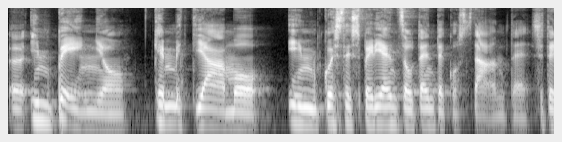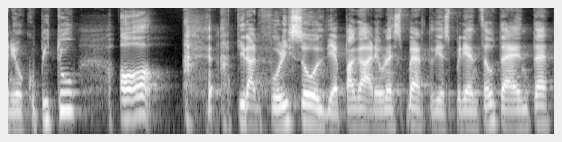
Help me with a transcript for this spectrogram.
uh, impegno che mettiamo in questa esperienza utente costante, se te ne occupi tu o a tirare fuori i soldi e pagare un esperto di esperienza utente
